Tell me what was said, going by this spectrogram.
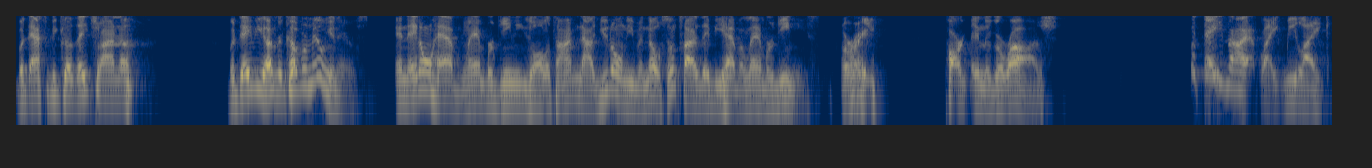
but that's because they trying to, but they be undercover millionaires and they don't have Lamborghinis all the time. Now you don't even know. Sometimes they be having Lamborghinis all right, parked in the garage. But they not like be like,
